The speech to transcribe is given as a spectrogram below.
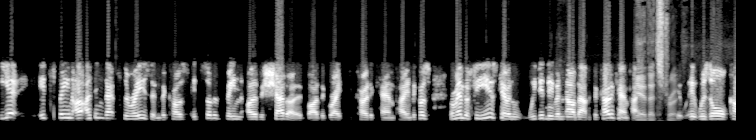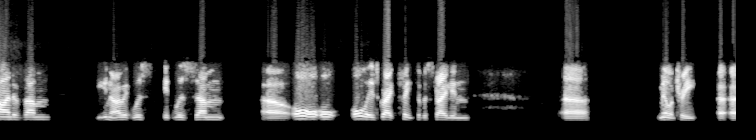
yeah, it's been. I think that's the reason because it's sort of been overshadowed by the Great Kokoda campaign. Because remember, for years, Kevin, we didn't even know about the Kokoda campaign. Yeah, that's true. It, it was all kind of, um, you know, it was it was um, uh, all, all all these great feats of Australian uh, military uh, uh,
